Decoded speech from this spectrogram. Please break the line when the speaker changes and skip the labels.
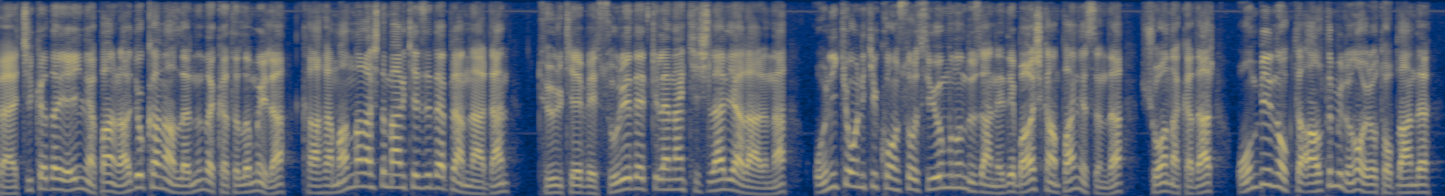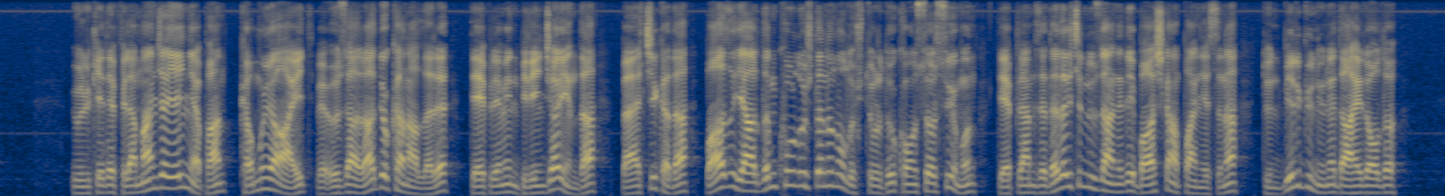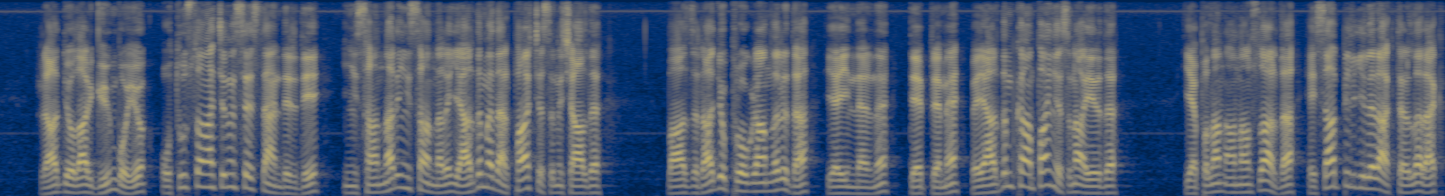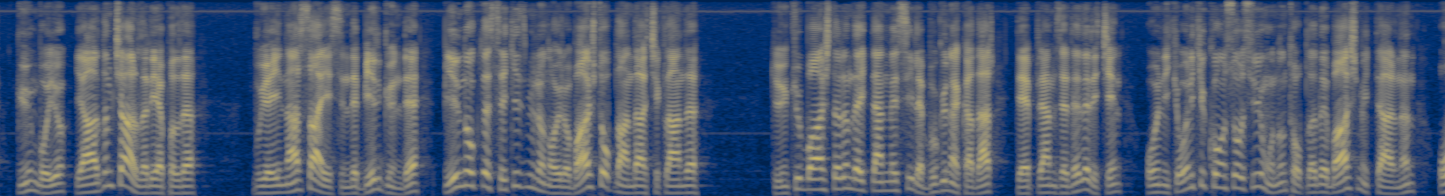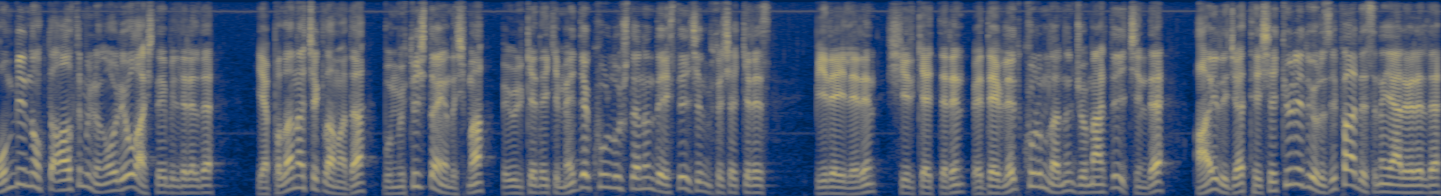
Belçika'da yayın yapan radyo kanallarının da katılımıyla Kahramanmaraş'ta merkezi depremlerden Türkiye ve Suriye'de etkilenen kişiler yararına 12-12 konsorsiyumunun düzenlediği bağış kampanyasında şu ana kadar 11.6 milyon euro toplandı. Ülkede Flamanca yayın yapan kamuya ait ve özel radyo kanalları depremin birinci ayında Belçika'da bazı yardım kuruluşlarının oluşturduğu konsorsiyumun depremzedeler için düzenlediği bağış kampanyasına dün bir günlüğüne dahil oldu. Radyolar gün boyu 30 sanatçının seslendirdiği İnsanlar İnsanlara Yardım Eder parçasını çaldı. Bazı radyo programları da yayınlarını depreme ve yardım kampanyasına ayırdı. Yapılan anonslarla hesap bilgileri aktarılarak gün boyu yardım çağrıları yapıldı. Bu yayınlar sayesinde bir günde 1.8 milyon euro bağış toplandığı açıklandı. Dünkü bağışların da eklenmesiyle bugüne kadar depremzedeler için 12-12 konsorsiyumunun topladığı bağış miktarının 11.6 milyon euroya ulaştığı bildirildi. Yapılan açıklamada bu müthiş dayanışma ve ülkedeki medya kuruluşlarının desteği için müteşekkiriz. Bireylerin, şirketlerin ve devlet kurumlarının cömertliği için de ayrıca teşekkür ediyoruz ifadesine yer verildi.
